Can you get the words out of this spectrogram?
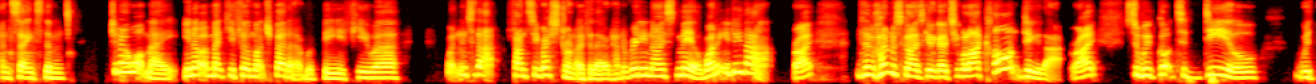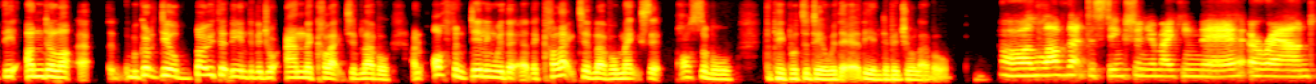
and saying to them, Do you know what, mate? You know what would make you feel much better would be if you uh, went into that fancy restaurant over there and had a really nice meal. Why don't you do that? Right? The homeless guy is going to go to you, Well, I can't do that. Right? So we've got to deal with the underlying, uh, we've got to deal both at the individual and the collective level. And often dealing with it at the collective level makes it possible for people to deal with it at the individual level. Oh, I love that distinction you're making there around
